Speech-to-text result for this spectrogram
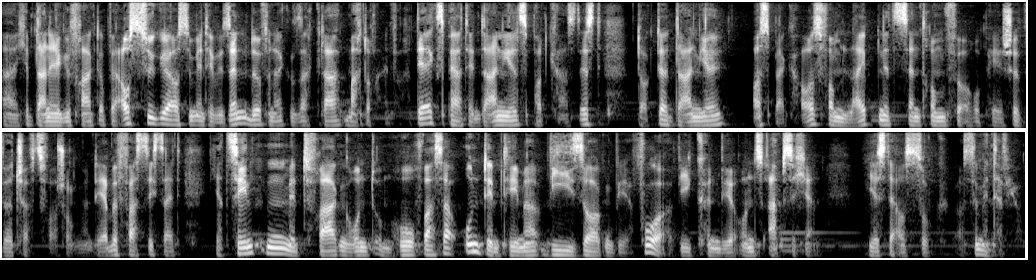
Äh, ich habe Daniel gefragt, ob wir Auszüge aus dem Interview senden dürfen. Er hat gesagt, klar, mach doch einfach. Der Experte in Daniels Podcast ist Dr. Daniel Osberghaus vom Leibniz-Zentrum für europäische Wirtschaftsforschung. Und der befasst sich seit Jahrzehnten mit Fragen rund um Hochwasser und dem Thema, wie sorgen wir vor, wie können wir uns absichern. Hier ist der Auszug aus dem Interview.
